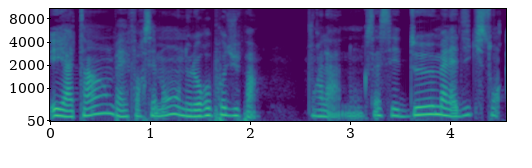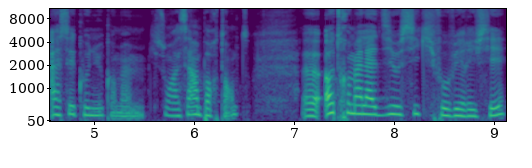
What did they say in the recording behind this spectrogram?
est atteint, ben, forcément, on ne le reproduit pas. Voilà, donc ça c'est deux maladies qui sont assez connues quand même, qui sont assez importantes. autre maladie aussi qu'il faut vérifier,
